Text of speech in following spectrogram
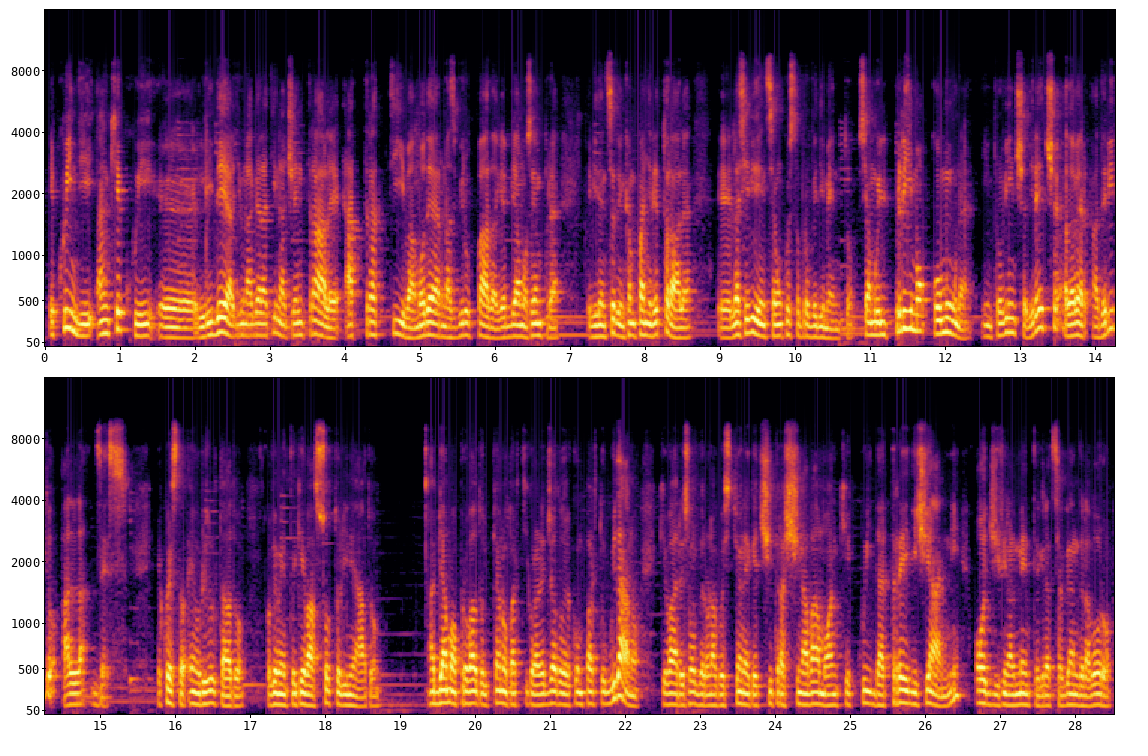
E quindi anche qui eh, l'idea di una Galatina centrale, attrattiva, moderna, sviluppata che abbiamo sempre evidenziato in campagna elettorale, eh, la si evidenzia con questo provvedimento. Siamo il primo comune in provincia di Lecce ad aver aderito alla ZES e questo è un risultato ovviamente che va sottolineato. Abbiamo approvato il piano particolareggiato del comparto guidano che va a risolvere una questione che ci trascinavamo anche qui da 13 anni. Oggi finalmente grazie al grande lavoro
